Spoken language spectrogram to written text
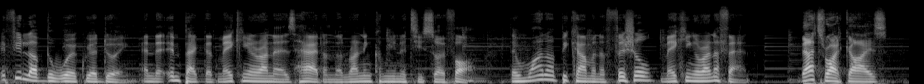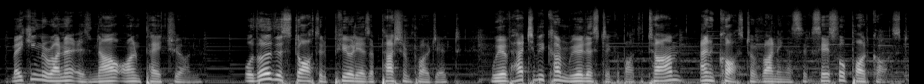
If you love the work we are doing and the impact that Making a Runner has had on the running community so far, then why not become an official Making a Runner fan? That's right, guys. Making a Runner is now on Patreon. Although this started purely as a passion project, we have had to become realistic about the time and cost of running a successful podcast.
